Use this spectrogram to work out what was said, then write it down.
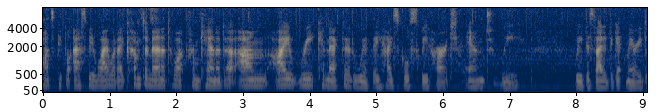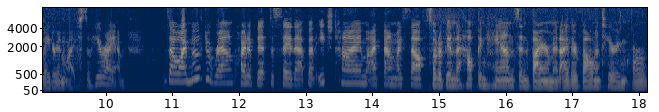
lots of people ask me why would I come to Manitowoc from Canada. Um, I reconnected with a high school sweetheart, and we we decided to get married later in life. So here I am. So I moved around quite a bit to say that, but each time I found myself sort of in the helping hands environment, either volunteering or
